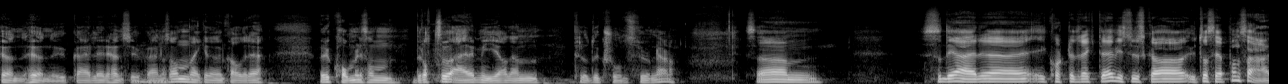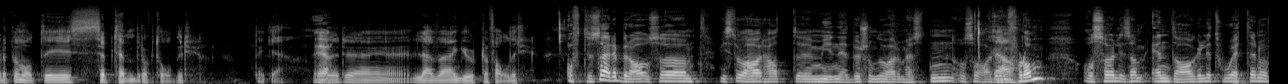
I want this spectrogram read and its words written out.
Høn, høneuka eller hønseuka eller noe sånt. Det er ikke det de kaller det. når det kommer litt sånn brått, så er det mye av den produksjonsfuglen der. da. Så, så det er eh, i korte trekk det. Hvis du skal ut og se på den, så er det på en måte i september-oktober, tenker jeg. Når ja. lauvet er gult og faller. Ofte så er det bra også hvis du har hatt eh, mye nedbør som du har om høsten, og så har du Ja. en flom, og så liksom en dag eller to etter, når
